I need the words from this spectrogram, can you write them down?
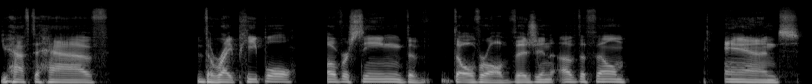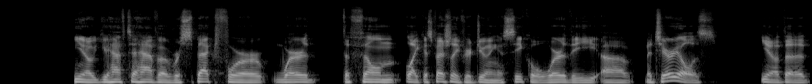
you have to have the right people overseeing the the overall vision of the film. And you know you have to have a respect for where the film like especially if you're doing a sequel where the uh material is you know the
